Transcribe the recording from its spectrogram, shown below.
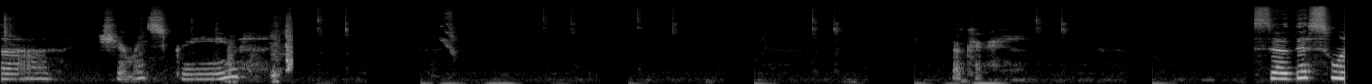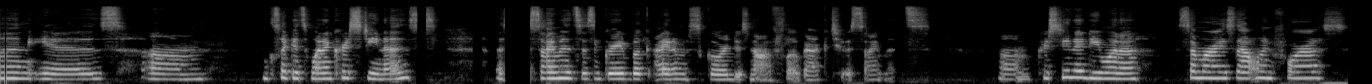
Uh, share my screen. Okay. So this one is, um, looks like it's one of Christina's. Assignments as a gradebook item score does not flow back to assignments. Um, Christina, do you want to summarize that one for us?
